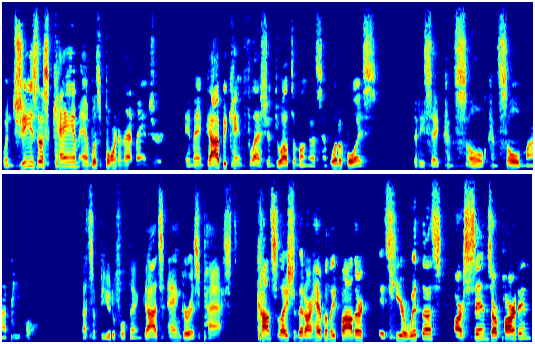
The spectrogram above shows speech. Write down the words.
When Jesus came and was born in that manger, amen, God became flesh and dwelt among us. And what a voice that he said, Console, console my people. That's a beautiful thing. God's anger is past. Consolation that our Heavenly Father is here with us. Our sins are pardoned.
